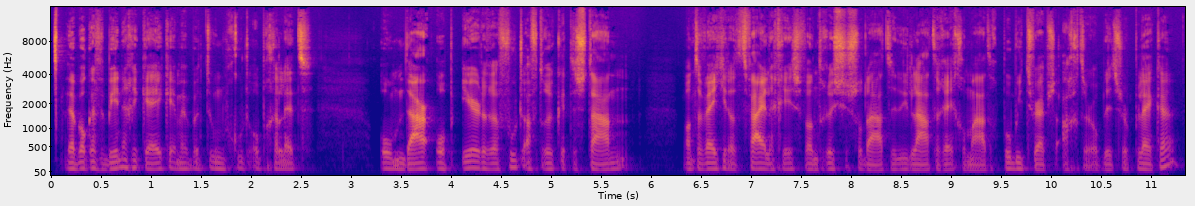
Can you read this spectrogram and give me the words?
We hebben ook even binnengekeken en we hebben toen goed opgelet om daar op eerdere voetafdrukken te staan. Want dan weet je dat het veilig is, want Russische soldaten die laten regelmatig booby traps achter op dit soort plekken.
